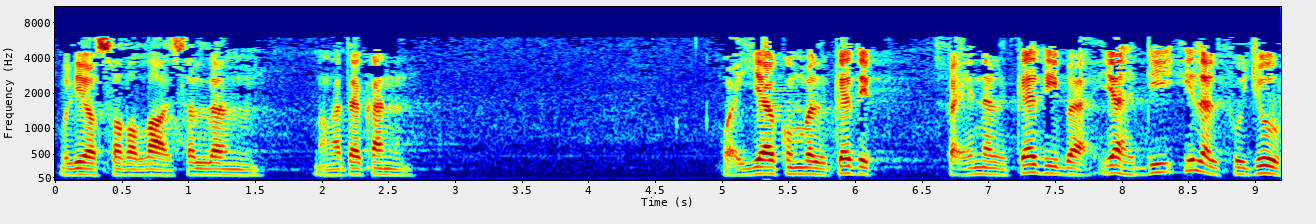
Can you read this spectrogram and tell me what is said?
beliau sallallahu alaihi wasallam mengatakan wa iyyakum bil kadzib fa innal kadziba yahdi ilal fujur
